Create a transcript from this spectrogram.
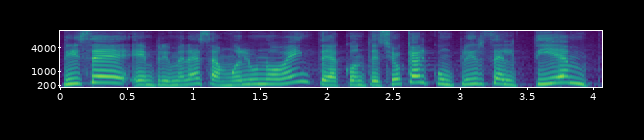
Dice en 1 Samuel 1:20, aconteció que al cumplirse el tiempo,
